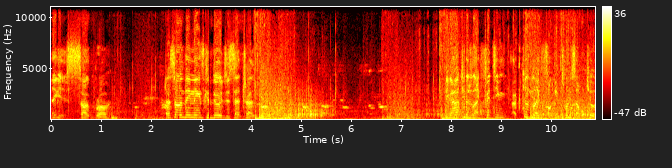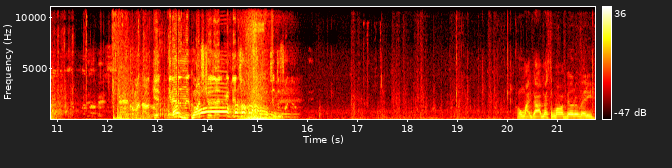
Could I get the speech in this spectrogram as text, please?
Niggas suck, bro. That's the only thing niggas can do is just set traps, bro. Nigga, I killed like 15, I killed like fucking 20 something kills. Come on now, get get out of oh, the much kills that we did. go! To the fuck- Oh my god, messed up my build already.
